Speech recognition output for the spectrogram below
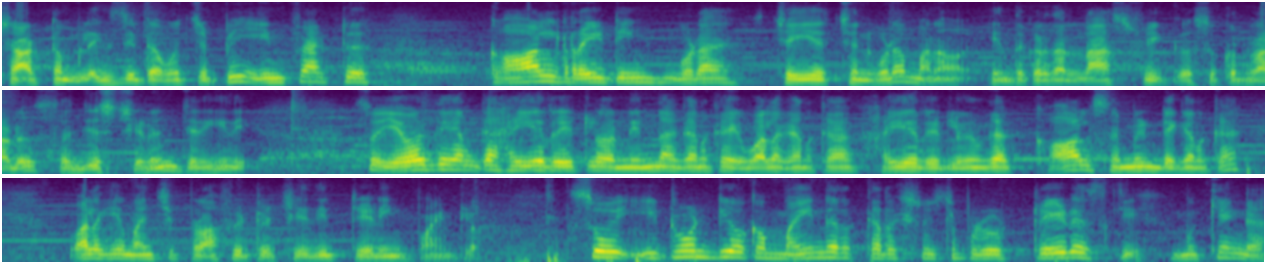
షార్ట్ టర్మ్లో ఎగ్జిట్ అవ్వచ్చు చెప్పి ఇన్ఫ్యాక్ట్ కాల్ రైటింగ్ కూడా చేయొచ్చు అని కూడా మనం ఎందుకంటే లాస్ట్ వీక్ శుక్రనాడు సజెస్ట్ చేయడం జరిగింది. సో ఎవరికి కనుక హయ్యర్ రేట్లో నిన్న కనుక ఇవాళ కనుక హయ్యర్ రేట్లో కనుక కాల్ సెమెంటే కనుక వాళ్ళకి మంచి ప్రాఫిట్ వచ్చేది ట్రేడింగ్ పాయింట్లో సో ఇటువంటి ఒక మైనర్ కరెక్షన్ వచ్చినప్పుడు ట్రేడర్స్కి ముఖ్యంగా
